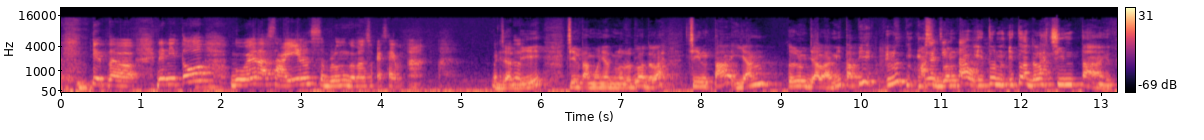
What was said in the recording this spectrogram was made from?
Gitu. Dan itu gue rasain sebelum gue masuk SMA. Berarti Jadi cinta monyet menurut lu adalah cinta yang lu jalani tapi lu masih Nggak belum cinta. tahu itu itu adalah cinta gitu.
